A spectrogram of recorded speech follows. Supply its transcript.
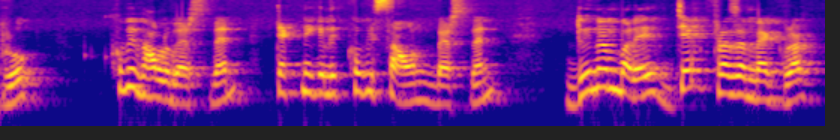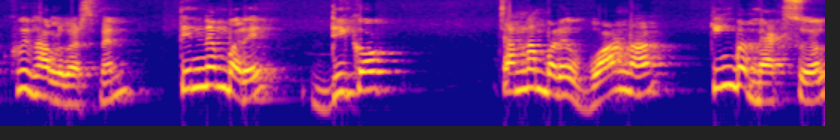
ব্রুক খুবই ভালো ব্যাটসম্যান টেকনিক্যালি খুবই সাউন্ড ব্যাটসম্যান দুই নম্বরে জ্যাক ফ্রাজার ম্যাকগ্রাক খুবই ভালো ব্যাটসম্যান তিন নম্বরে ডিকক চার নম্বরে ওয়ার্নার কিংবা ম্যাক্সওয়েল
